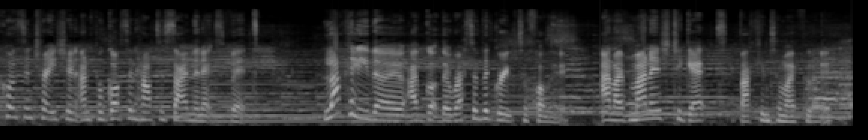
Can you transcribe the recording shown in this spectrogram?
Concentration and forgotten how to sign the next bit. Luckily though, I've got the rest of the group to follow and I've managed to get back into my flow.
